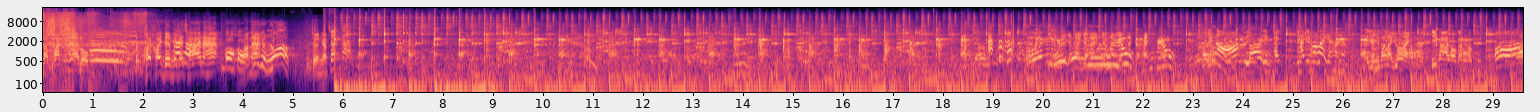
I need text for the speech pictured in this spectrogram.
สับบั้นอารมณ์ ค่อยๆเดินไปช้าๆนะฮะโอ้โหพร้อมนะคู่ฮะ หยุดโลก เชิญครับ เชิญค่ะ ยังไงยังไงยังไงยังไงยังไงจริงเหรออายุเท่าไหร่กันคะเนี่ย อายุเท่าไหร่อายุเท่าไหร่ที่ผ้าเท่ากันครับโอ้อา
